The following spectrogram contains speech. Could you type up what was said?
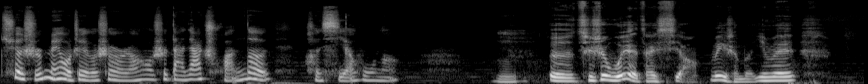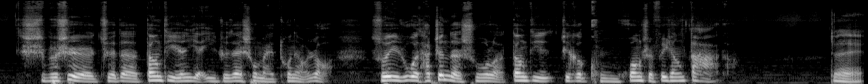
确实没有这个事儿，然后是大家传的很邪乎呢？嗯。呃，其实我也在想，为什么？因为是不是觉得当地人也一直在售卖鸵鸟肉，所以如果他真的说了，当地这个恐慌是非常大的。对，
